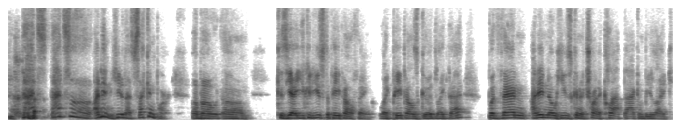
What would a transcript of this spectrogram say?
That's that's uh. I didn't hear that second part about um. Because yeah, you could use the PayPal thing. Like PayPal's good like that. But then I didn't know he was going to try to clap back and be like,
